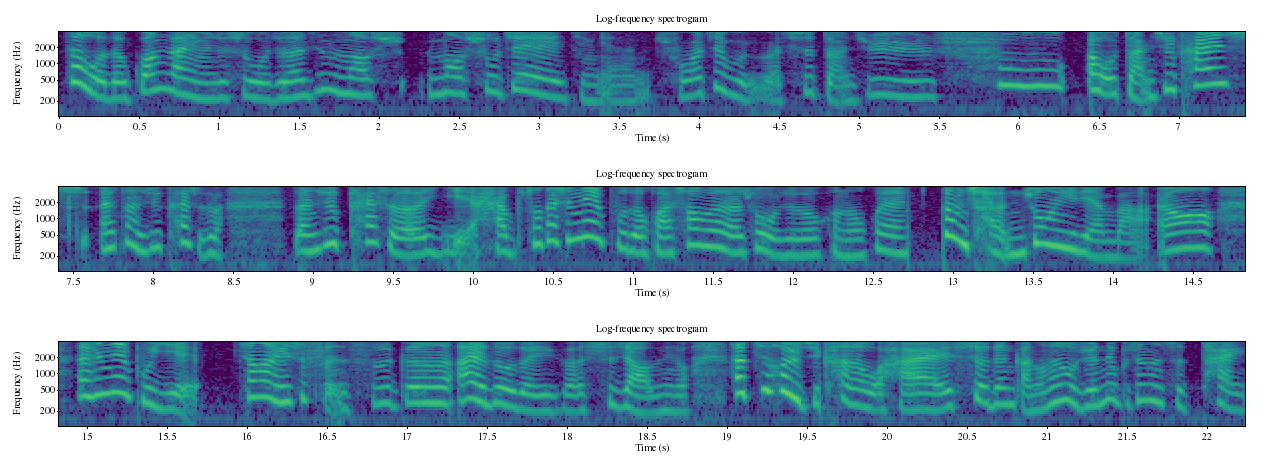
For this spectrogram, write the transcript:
在我的观感里面，就是我觉得金子茂树茂树这几年除了这部以外，其实短剧书，哦，我短剧开始，哎，短剧开始对吧？短剧开始了也还不错，但是内部的话，稍微来说，我觉得可能会更沉重一点吧。然后，但是内部也。相当于是粉丝跟爱豆的一个视角的那种，他最后一集看了我还是有点感动，但是我觉得内部真的是太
